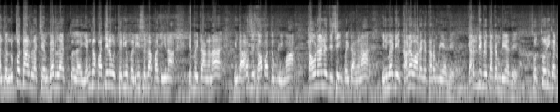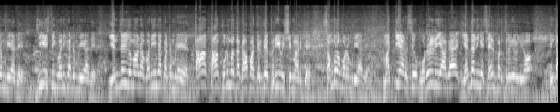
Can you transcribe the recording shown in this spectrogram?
அந்த முப்பத்தாறு லட்சம் பேரில் எங்கே பார்த்தீங்கன்னா உங்களுக்கு தெரியும் இப்போ ரீசெண்டாக பார்த்தீங்கன்னா எங்க போயிட்டாங்கன்னா இந்த அரசு காப்பாற்ற முடியுமா? தவறான திசைக்கு போயிட்டாங்கன்னா இனிமேட்டு கடை வாடகை தர முடியாது. கரண்ட் பில் கட்ட முடியாது. சொத்து வரி கட்ட முடியாது. ஜிஎஸ்டிக்கு வரி கட்ட முடியாது. எந்த விதமான வரியுமே கட்ட முடியாது. தான் தான் குடும்பத்தை காப்பாற்றுறதே பெரிய விஷயமா இருக்குது சம்பளம் போட முடியாது. மத்திய அரசு உடனடியாக எதை நீங்கள் செயல்படுத்துறீங்களோ இல்லையோ இந்த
